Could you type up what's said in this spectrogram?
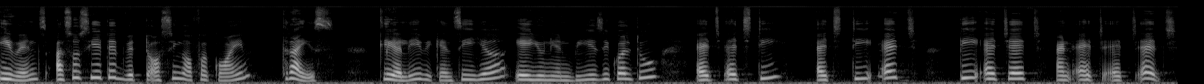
events associated with tossing of a coin thrice. Clearly, we can see here A union B is equal to HHT, HTH, THH and HHH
